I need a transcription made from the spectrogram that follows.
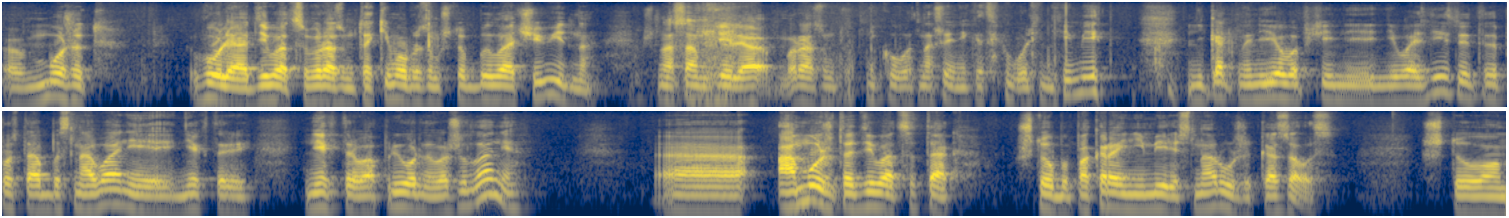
может воля одеваться в разум таким образом, чтобы было очевидно, что на самом деле разум тут никакого отношения к этой воле не имеет, никак на нее вообще не, не воздействует, это просто обоснование некоторой, некоторого априорного желания, э, а может одеваться так, чтобы, по крайней мере, снаружи казалось, что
